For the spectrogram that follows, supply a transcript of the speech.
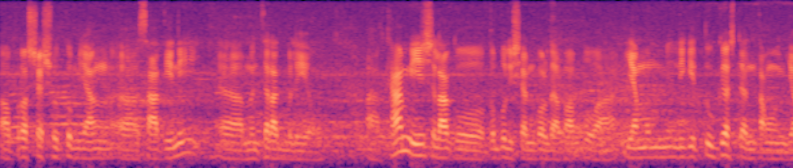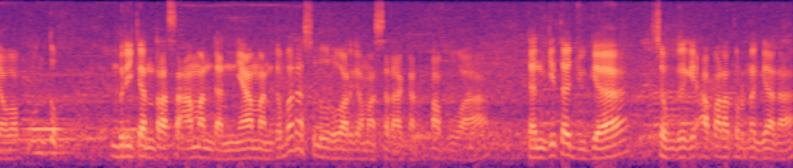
eh, proses hukum yang saat ini mencerat beliau. Nah, kami selaku kepolisian Polda Papua yang memiliki tugas dan tanggung jawab untuk memberikan rasa aman dan nyaman kepada seluruh warga masyarakat Papua dan kita juga sebagai aparatur negara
